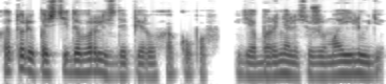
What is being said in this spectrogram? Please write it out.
которые почти добрались до первых окопов, где оборонялись уже мои люди.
